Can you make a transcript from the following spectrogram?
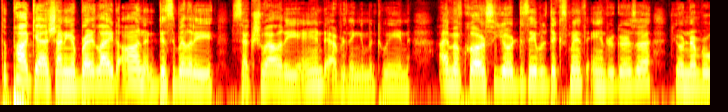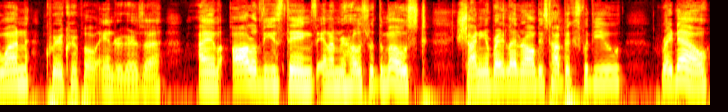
the podcast shining a bright light on disability, sexuality, and everything in between. I'm, of course, your disabled Dick Smith, Andrew Gurza, your number one queer cripple, Andrew Gurza. I am all of these things, and I'm your host with the most, shining a bright light on all these topics with you. Right now,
